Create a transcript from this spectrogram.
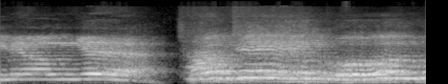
이명예. 정진군군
